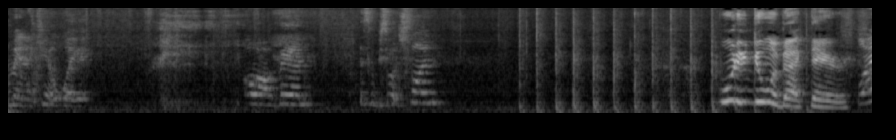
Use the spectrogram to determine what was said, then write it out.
Oh man, I can't wait. Oh man, this is gonna be so much fun. What are you doing back there? Well,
